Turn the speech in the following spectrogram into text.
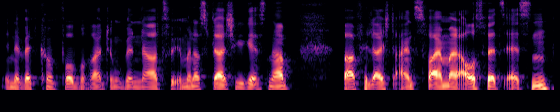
in der Wettkampfvorbereitung bin, nahezu immer das gleiche gegessen habe. War vielleicht ein, zweimal auswärts essen.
